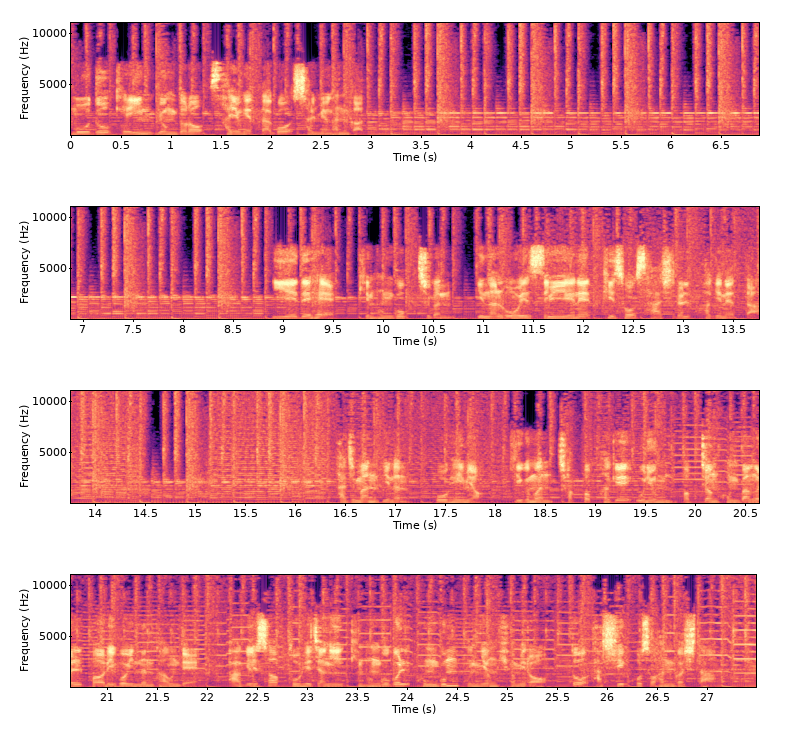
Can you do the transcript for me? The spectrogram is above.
모두 개인 용도로 사용했다고 설명한 것. 이에 대해 김홍국 측은 이날 OSEN의 피소 사실을 확인했다. 하지만 이는 오해며 협회기금은 적법하게 운용 법정 공방을 벌이고 있는 가운데 박일서 부회장이 김홍국을 공금 횡령 혐의로 또 다시 고소한 것이다.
